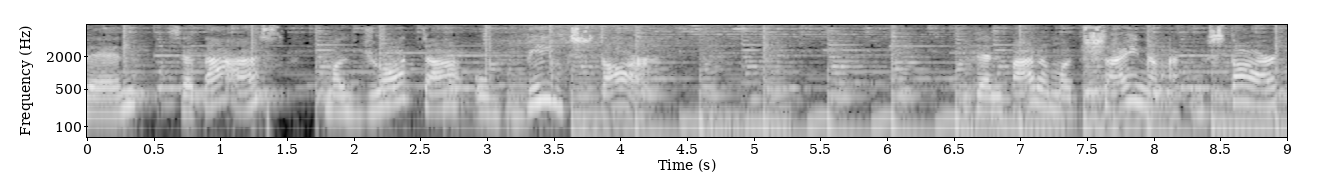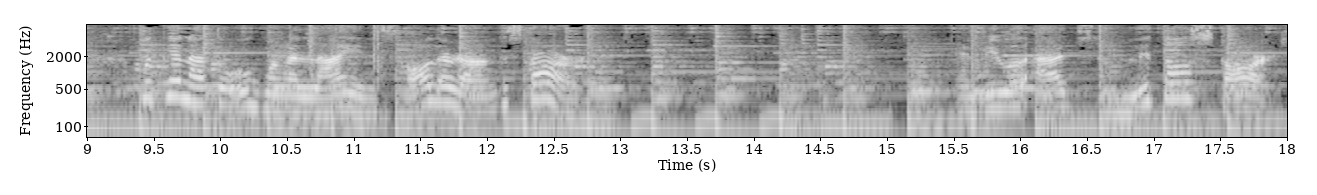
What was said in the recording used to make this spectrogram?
Then, sa taas, mag-draw ta og big star. Then, para mag-shine ang atong star, put nga nato og mga lines all around the star. And we will add some little stars.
